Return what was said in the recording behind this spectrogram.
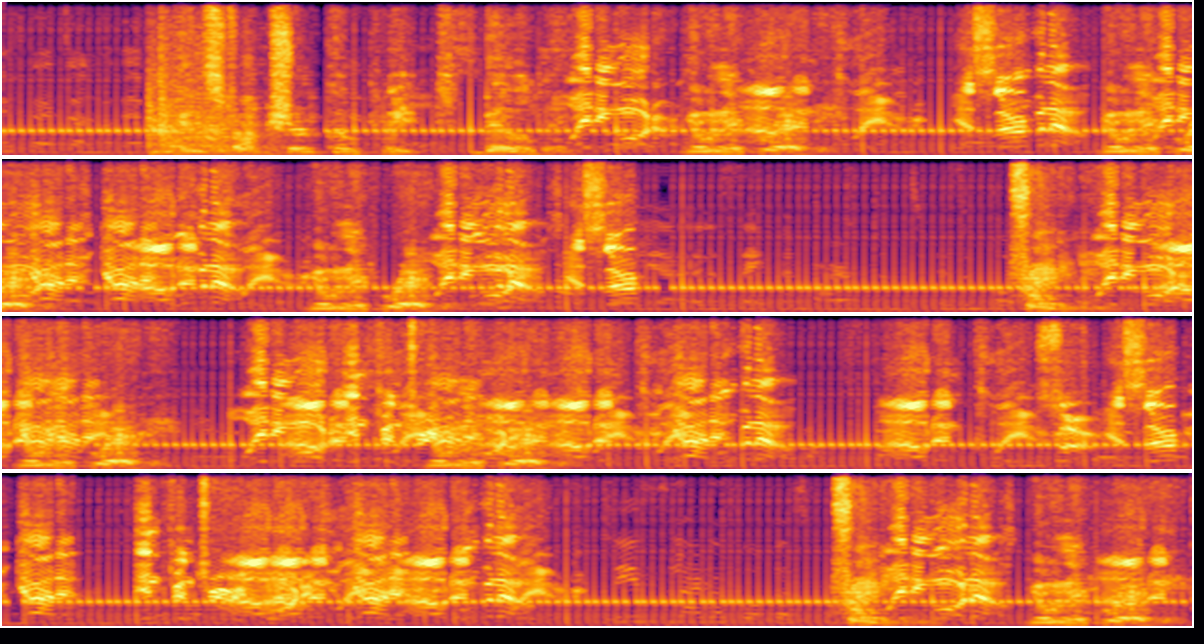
if they're done with it. Construction complete. Building. Waiting. Unit out ready. And clear. Yes, sir. Moving out. Unit Waiting ready. Got it. Got it. Out and clear. Unit ready. Waiting order. Yes, sir. Area in a safe environment is important. Training. Waiting order. Unit ready. Waiting order. Infantry Unit ready. Out and clear. Got it. Moving out. Out and clear. Sir. Yes, sir. You got it. Infantry reporting. Got it. Out and clear. These Lego 4 Training. Waiting order. Unit Out ready. and.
